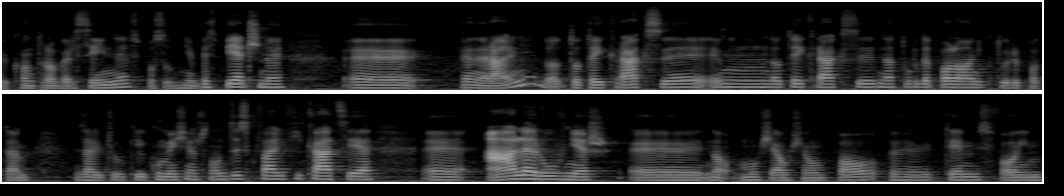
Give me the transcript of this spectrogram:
e, kontrowersyjny, w sposób niebezpieczny, e, generalnie do, do tej kraksy, do tej kraksy na Tour de Pologne, który potem zaliczył kilkumiesięczną dyskwalifikację, y, ale również y, no, musiał się po y, tym swoim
